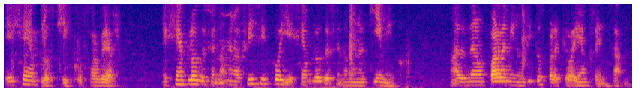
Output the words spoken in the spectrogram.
Ejemplos, chicos, a ver ejemplos de fenómeno físico y ejemplos de fenómeno químico. Vamos a tener un par de minutitos para que vayan pensando.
